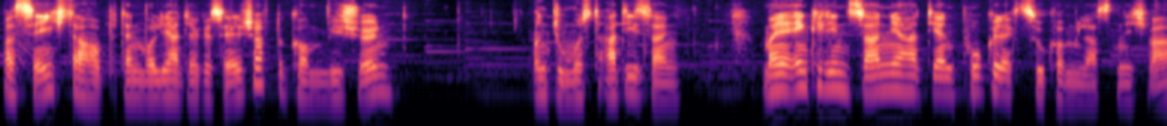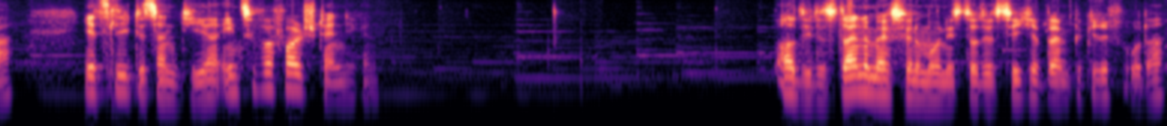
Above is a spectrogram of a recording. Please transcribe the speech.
Was sehe ich da, Hop? Dein Wolli hat ja Gesellschaft bekommen, wie schön. Und du musst Adi sein. Meine Enkelin Sanja hat dir ein Pokédex zukommen lassen, nicht wahr? Jetzt liegt es an dir, ihn zu vervollständigen. Adi, das Dynamax-Phänomen ist dort sicher beim Begriff, oder?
